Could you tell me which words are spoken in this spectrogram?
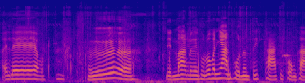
ไปแล้วเออเด่นมากเลยพูดว่ามันย่านพูนนั่นติดขาติดโคงขา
